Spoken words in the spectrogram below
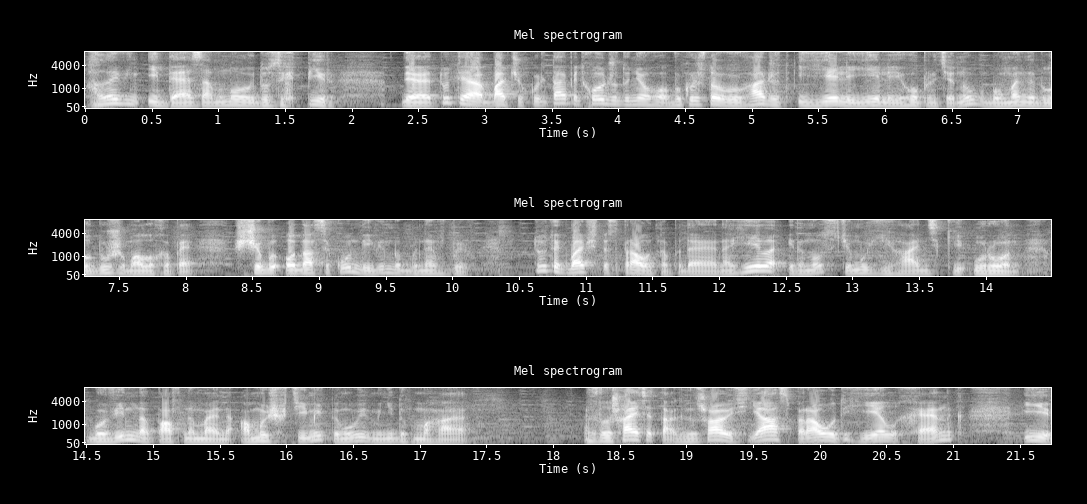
але він іде за мною до сих пір. Е, Тут я бачу культа, підходжу до нього, використовую гаджет і єлі-єлі його притягнув, бо в мене було дуже мало хп. Ще б одна секунда і він би мене вбив. Тут, як бачите, спраут нападає на Гейла і наносить йому гігантський урон, бо він напав на мене, а ми ж в тімі, тому він мені допомагає. Залишається так, залишаюсь я, Спраут, Гєл, Хенк і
